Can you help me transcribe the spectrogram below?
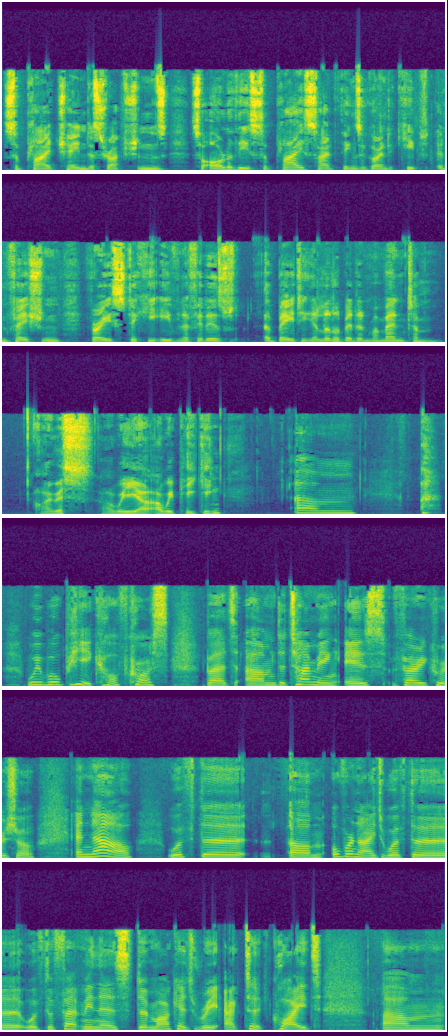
supply chain disruptions. So all of these supply side things are going to keep inflation very sticky, even if it is abating a little bit in momentum. Iris, are we uh, are we peaking? we will peak, of course, but um, the timing is very crucial. And now, with the um, overnight, with the with the Fed minutes, the market reacted quite um,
